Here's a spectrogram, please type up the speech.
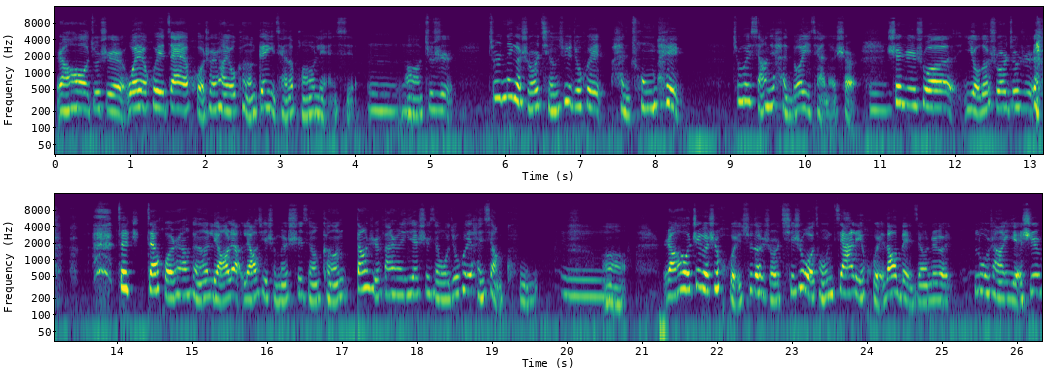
然后就是我也会在火车上有可能跟以前的朋友联系，嗯嗯，就是就是那个时候情绪就会很充沛，就会想起很多以前的事儿，嗯甚至说有的时候就是。在在火车上可能聊聊聊起什么事情，可能当时发生一些事情，我就会很想哭，嗯。嗯，然后这个是回去的时候，其实我从家里回到北京这个路上也是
